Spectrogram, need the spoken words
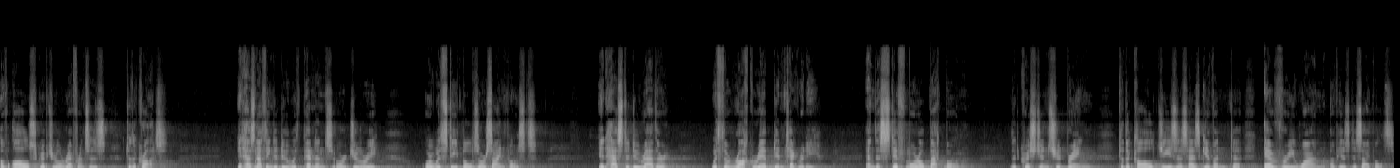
of all scriptural references to the cross. It has nothing to do with pendants or jewelry or with steeples or signposts. It has to do, rather, with the rock ribbed integrity and the stiff moral backbone that Christians should bring to the call Jesus has given to every one of his disciples.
